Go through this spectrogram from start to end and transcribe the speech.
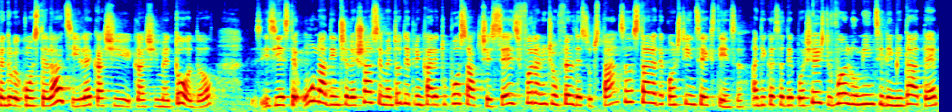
Pentru că constelațiile, ca și, ca și metodă, este una din cele șase metode prin care tu poți să accesezi, fără niciun fel de substanță, starea de conștiință extinsă. Adică să depășești vălul minții limitate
